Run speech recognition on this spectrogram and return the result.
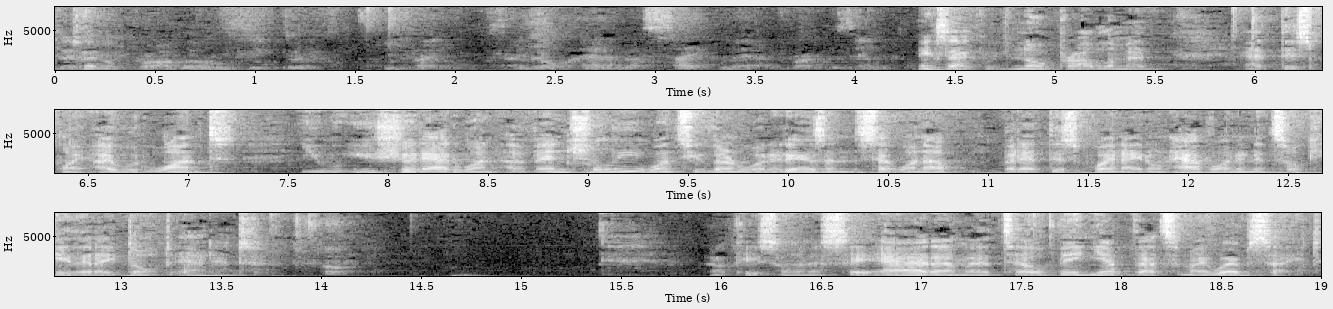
There's no problem, Victor, if I, I don't have a sitemap represented. Exactly, no problem at, at this point. I would want, you, you should add one eventually once you learn what it is and set one up, but at this point I don't have one and it's okay that I don't add it. Okay, so I'm going to say add, I'm going to tell Bing, yep, that's my website.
